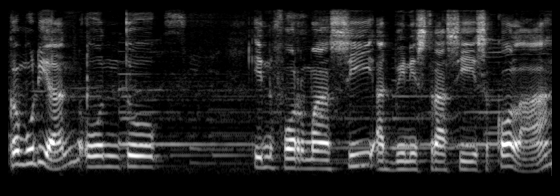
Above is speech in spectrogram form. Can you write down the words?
Kemudian untuk informasi administrasi sekolah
